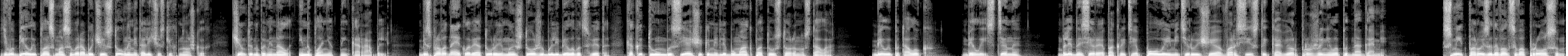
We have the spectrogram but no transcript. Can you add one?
Его белый пластмассовый рабочий стол на металлических ножках чем-то напоминал инопланетный корабль. Беспроводная клавиатура и мышь тоже были белого цвета, как и тумбы с ящиками для бумаг по ту сторону стола. Белый потолок, белые стены, бледно-серое покрытие пола, имитирующее ворсистый ковер, пружинило под ногами. Смит порой задавался вопросом,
